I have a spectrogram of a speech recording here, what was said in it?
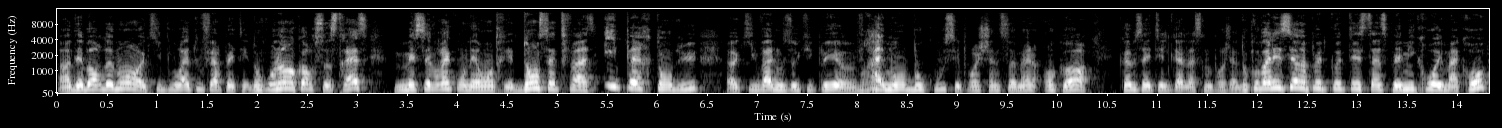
un débordement euh, qui pourrait tout faire péter. Donc on a encore ce stress, mais c'est vrai qu'on est rentré dans cette phase hyper tendue euh, qui va nous occuper euh, vraiment beaucoup ces prochaines semaines encore comme ça a été le cas de la semaine prochaine. Donc on va laisser un peu de côté cet aspect micro et macro,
